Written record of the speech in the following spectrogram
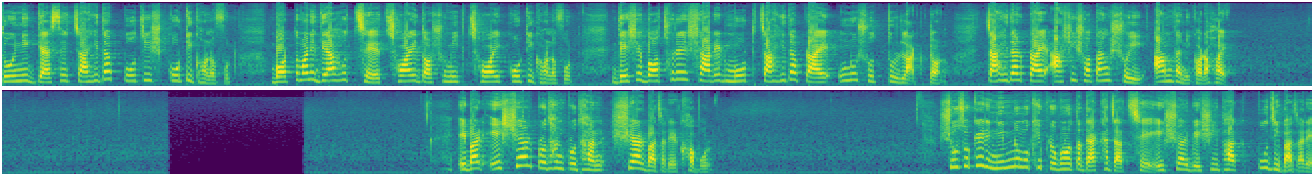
দৈনিক গ্যাসের চাহিদা পঁচিশ কোটি ঘনফুট। বর্তমানে দেয়া হচ্ছে ছয় দশমিক ছয় কোটি ঘনফুট। দেশে বছরে সারের মোট চাহিদা প্রায় উনসত্তর লাখ টন। চাহিদার প্রায় আশি শতাংশই আমদানি করা হয়। এবার এশিয়ার প্রধান প্রধান শেয়ার বাজারের খবর। সূচকের নিম্নমুখী প্রবণতা দেখা যাচ্ছে এশিয়ার বেশিরভাগ পুঁজি বাজারে।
